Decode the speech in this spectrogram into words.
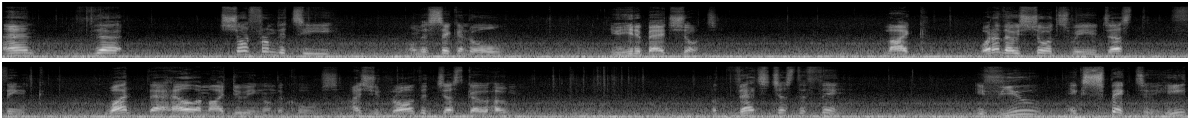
and the shot from the tee on the second hole, you hit a bad shot. Like one of those shots where you just think, what the hell am I doing on the course? I should rather just go home. But that's just the thing. If you expect to hit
